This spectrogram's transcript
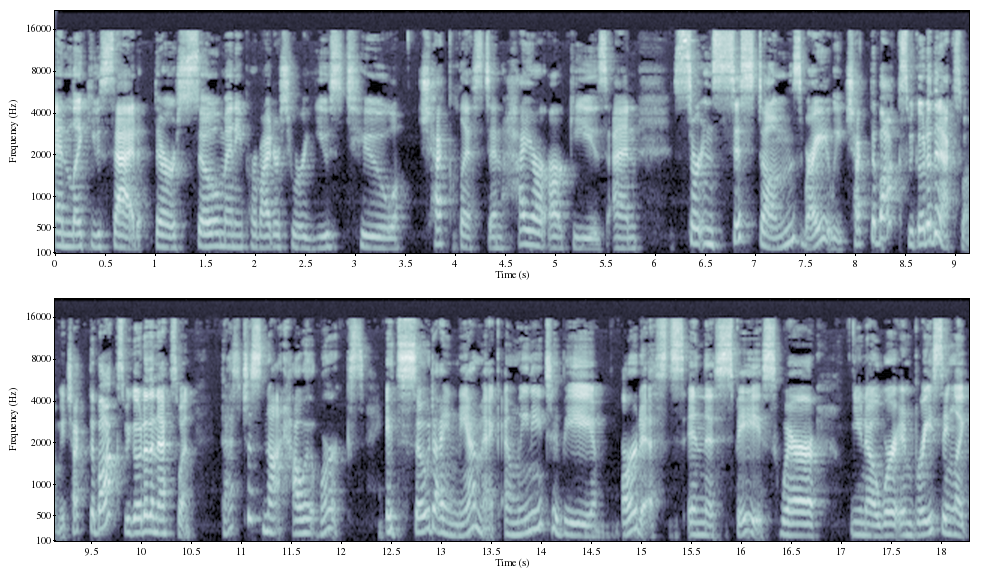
and like you said, there are so many providers who are used to checklists and hierarchies and certain systems. Right? We check the box, we go to the next one. We check the box, we go to the next one. That's just not how it works. It's so dynamic, and we need to be artists in this space where you know we're embracing like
